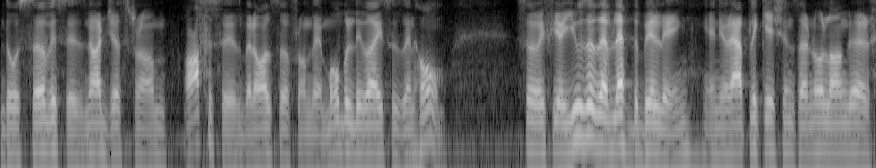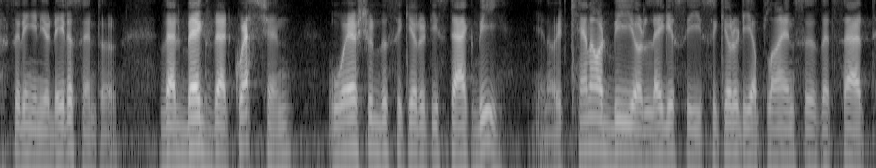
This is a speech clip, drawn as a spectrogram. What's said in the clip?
those services, not just from offices, but also from their mobile devices and home. So if your users have left the building and your applications are no longer sitting in your data center, that begs that question, where should the security stack be? You know, it cannot be your legacy security appliances that sat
